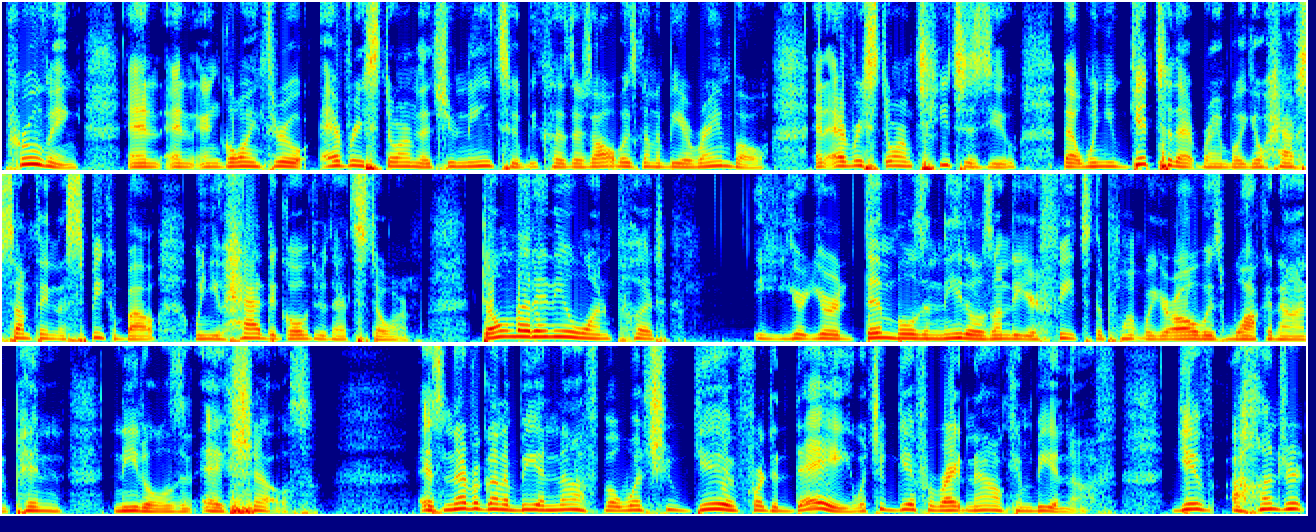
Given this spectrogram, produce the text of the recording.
proving and, and, and going through every storm that you need to because there's always going to be a rainbow. And every storm teaches you that when you get to that rainbow, you'll have something to speak about when you had to go through that storm. Don't let anyone put your your thimbles and needles under your feet to the point where you're always walking on pin needles and eggshells. It's never going to be enough, but what you give for today, what you give for right now can be enough. Give 120%,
